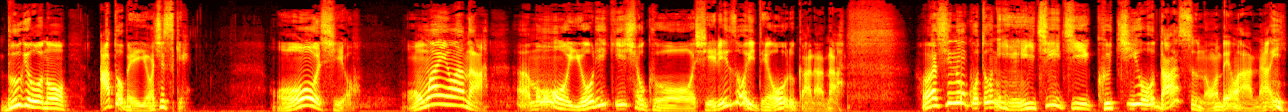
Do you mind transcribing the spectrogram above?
奉行の後部義助。おうしよ。お前はな、もうより気色を退いておるからな。わしのことにいちいち口を出すのではない。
